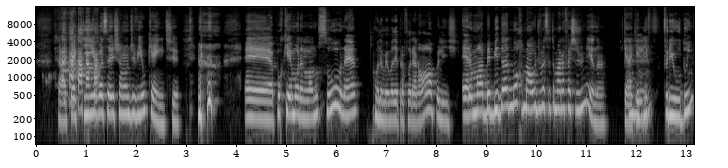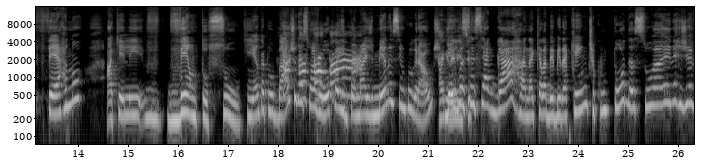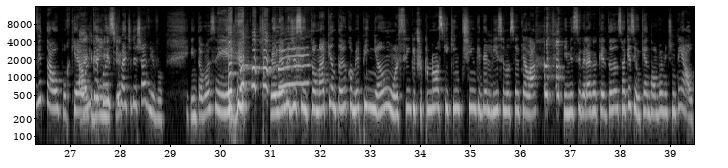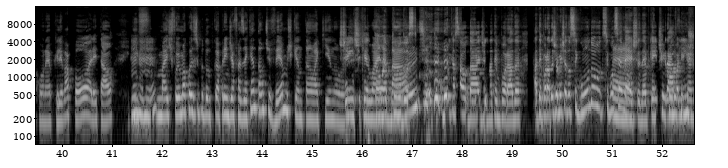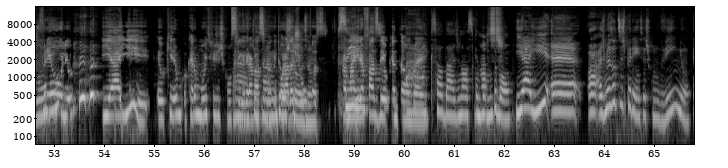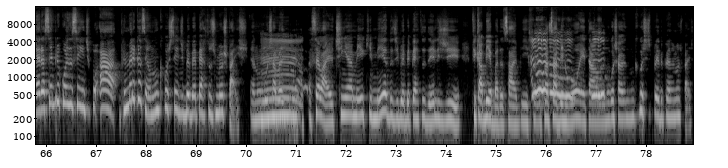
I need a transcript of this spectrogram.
Tá? Que aqui vocês chamam de vinho quente. é, porque morando lá no sul, né? Quando eu me mudei para Florianópolis, era uma bebida normal de você tomar na festa junina. Que era uhum. aquele frio do inferno aquele vento sul que entra por baixo da sua roupa e põe mais menos 5 graus. Ai, e aí delícia. você se agarra naquela bebida quente com toda a sua energia vital, porque é a Ai, única que coisa que vai te deixar vivo. Então, assim, eu lembro de assim, tomar quentão e comer pinhão, assim, que tipo, nossa, que quentinho, que delícia, não sei o que lá. e me segurar com aquele todo. Só que assim, o quentão obviamente não tem álcool, né? Porque ele evapora e tal. Uhum. mas foi uma coisa, tipo, que eu aprendi a fazer quentão. Tivemos quentão aqui no. Gente, quentão é tudo. Assim, eu tô com muita saudade da temporada. A temporada geralmente é do segundo, do segundo é, semestre, né? Porque a gente grava ali em julho. e aí, eu quero, eu quero muito que a gente consiga ah, gravar a segunda é temporada gostoso. juntas pra Sim. Maíra fazer o quentão, velho. Ai, que saudade. Nossa, quentão Nossa. muito bom. E aí, é, as minhas outras experiências com vinho era sempre coisa assim, tipo, ah, primeiro que assim, eu nunca gostei de beber perto dos meus pais. Eu não hum. gostava, de, sei lá, eu tinha meio que medo de beber perto deles, de ficar bêbada, sabe? E passar vergonha e tal. Eu não gostava, nunca gostei de beber perto dos meus pais.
